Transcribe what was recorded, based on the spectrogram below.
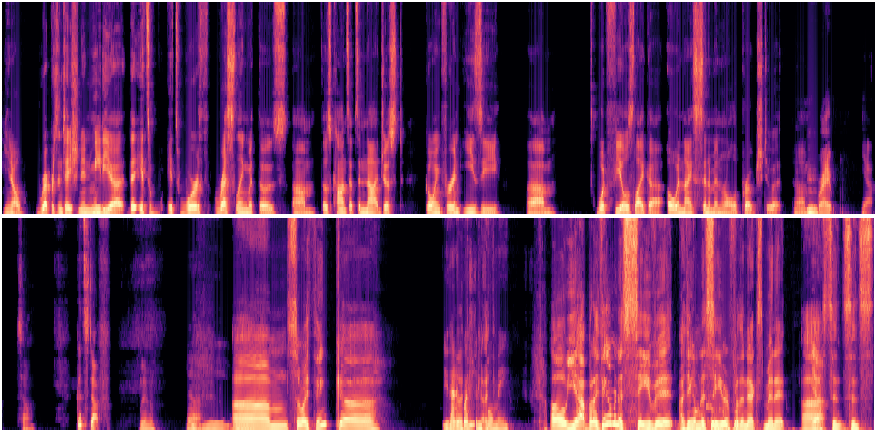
you know representation in media that it's it's worth wrestling with those um those concepts and not just going for an easy um what feels like a oh a nice cinnamon roll approach to it um Mm. Right. Yeah. So good stuff Yeah. yeah Um. So I think. uh you had I a think- question I for think- me. Oh yeah, but I think I'm gonna save it. I think I'm gonna Cool, save cool, it for cool. the next minute. Uh, Yeah. Since since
